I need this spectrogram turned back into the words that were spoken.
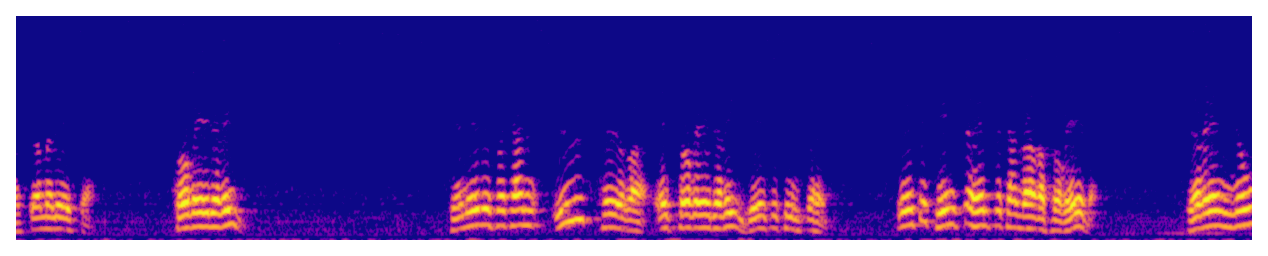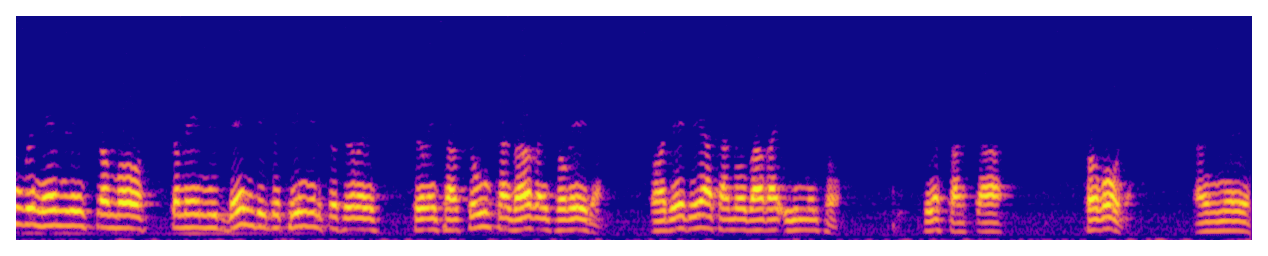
Nå skal vi lese. Forræderi. Hvem som kan utføre et forræderi? Det er ikke hvem som helst. Det er ikke hvem som helst som kan være forræder. Det er noe nemlig som må som er en nødvendig betingelse for, for en person kan være en forræder. Og det er det at han må være innenfor der han skal forråde. Han, eh,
